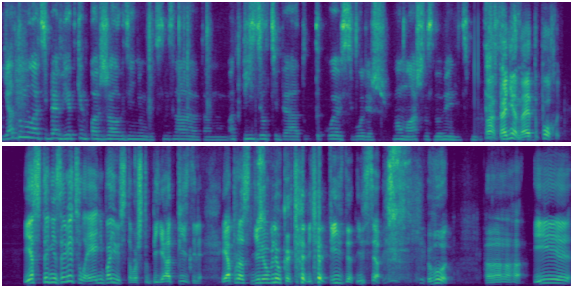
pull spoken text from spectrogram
Я думала, тебя Веткин поджал где-нибудь, не знаю, там, отпиздил тебя, а тут такое всего лишь мамаша с двумя детьми. А, да не, на это похуй. Если ты не заметила, я не боюсь того, чтобы меня отпиздили. Я просто не люблю, когда меня пиздят, и все. Вот. А, и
